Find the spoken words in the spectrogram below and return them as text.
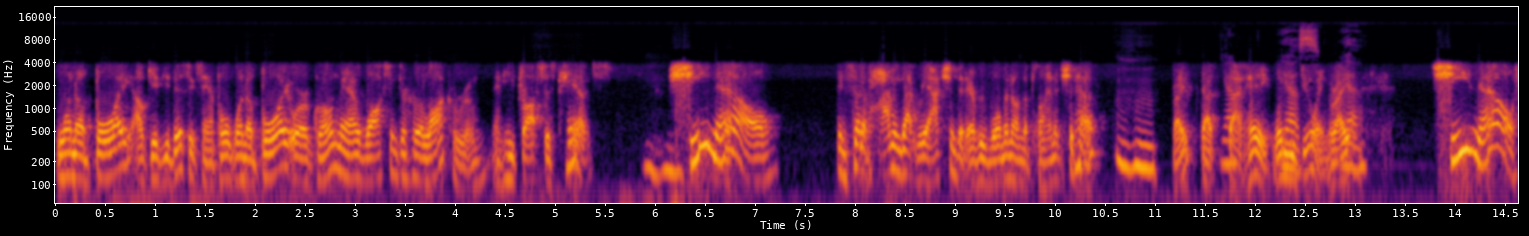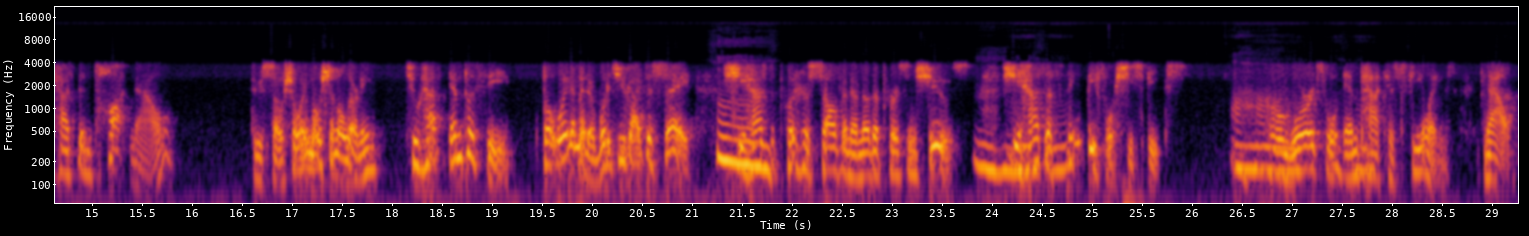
when a boy, I'll give you this example, when a boy or a grown man walks into her locker room and he drops his pants, mm-hmm. she now, instead of having that reaction that every woman on the planet should have, mm-hmm. right? That, Yep. that, hey, what Yes. are you doing, right? Yeah. she now has been taught now through social emotional learning to have empathy. But wait a minute, what did you guys just say? She has to put herself in another person's shoes. She has to think before she speaks. Her words will impact his feelings. Now,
